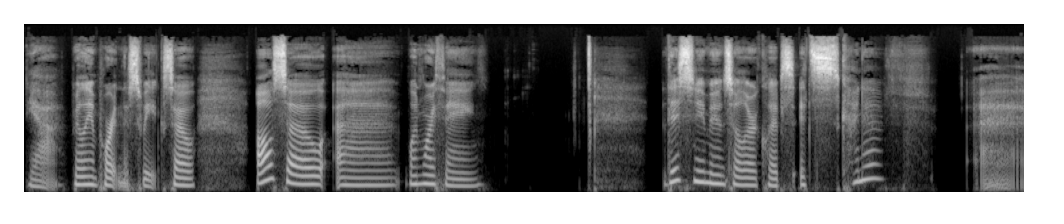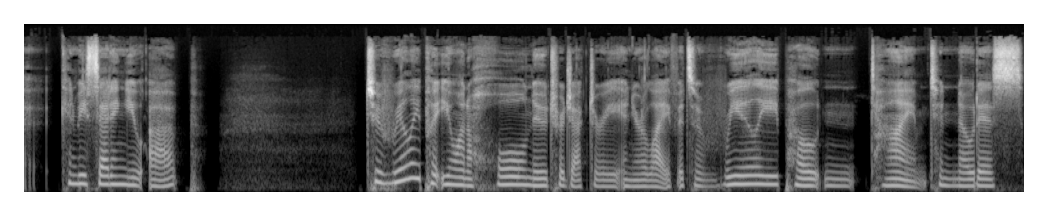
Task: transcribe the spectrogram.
Yeah, really important this week. So, also, uh, one more thing this new moon solar eclipse, it's kind of uh, can be setting you up to really put you on a whole new trajectory in your life. It's a really potent time to notice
